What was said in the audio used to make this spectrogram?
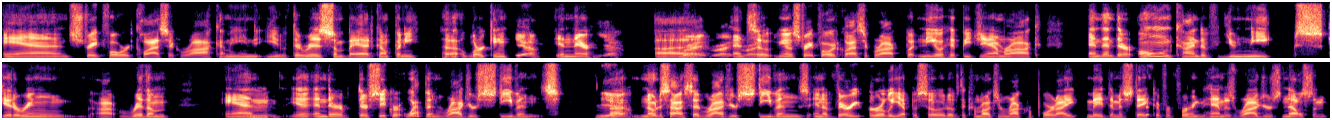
and straightforward classic rock. I mean, you know, there is some bad company uh, lurking yeah. in there. Yeah. Uh, right, right. And right. so, you know, straightforward classic rock, but neo hippie jam rock, and then their own kind of unique skittering uh, rhythm, and mm. and their their secret weapon, Roger Stevens. Yeah. Uh, notice how I said Roger Stevens in a very early episode of the Curmudgeon Rock Report. I made the mistake of referring to him as Rogers Nelson.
